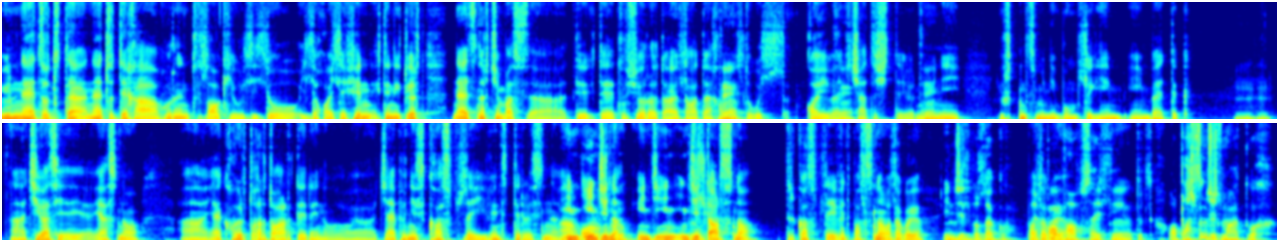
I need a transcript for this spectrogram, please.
Ер нь найзуудтай найзуудынхаа хүрээнд влог хийвэл илүү илүү гоё л. Гэхдээ нэгдүгээр найз нар чинь бас дэрэгдээ зөвшөөрөөд ойлгоод байх юм бол тэгвэл гоё байж чадна шүү дээ. Ер нь миний ертөнц миний бөмбөлөг ийм ийм байдаг. Аа чи бас яасан уу? А яг 2 дугаар дугаар дээр нөгөө Japanese cosplay event дээр байсан. Энэ энэ энэ жилд орсон уу? Тэр cosplay event болсон уу болоогүй юу? Энэ жил болоогүй. Япон юу? pop соёлын өдөр. Болсон ч гэж магадгүй бах.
